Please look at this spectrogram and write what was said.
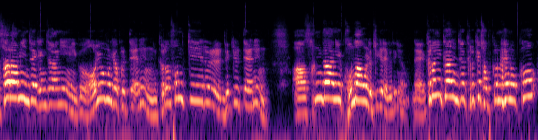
사람이 이제 굉장히 그 어려움을 겪을 때는 그런 손길을 느낄 때는 어, 상당히 고마움을 느끼게 되거든요. 네, 그러니까 이제 그렇게 접근을 해놓고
